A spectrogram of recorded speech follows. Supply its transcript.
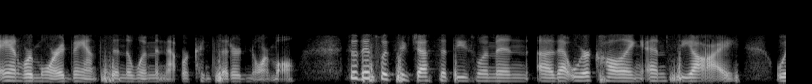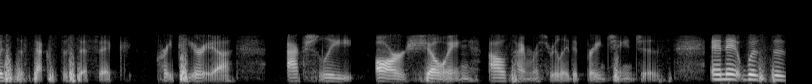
and were more advanced than the women that were considered normal. So this would suggest that these women uh, that we're calling MCI with the sex specific criteria actually are showing Alzheimer's related brain changes. And it was the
